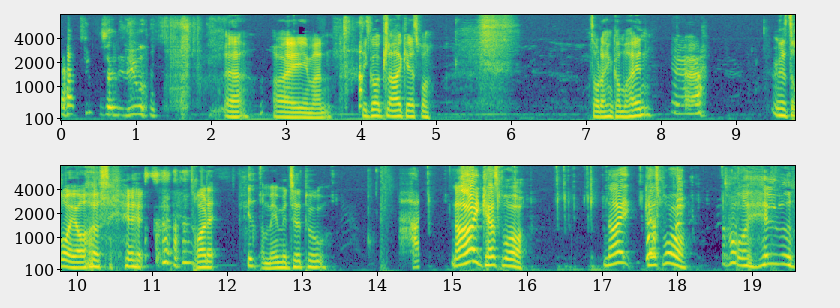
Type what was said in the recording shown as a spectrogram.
Jeg har 20% i liv. Ja, ej mand. Det er godt klaret, Kasper. Tror du, han kommer herind? Ja. Det tror jeg også. tror jeg, det er med med tæt på. Nej, Kasper! Nej, Kasper! For helvede.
